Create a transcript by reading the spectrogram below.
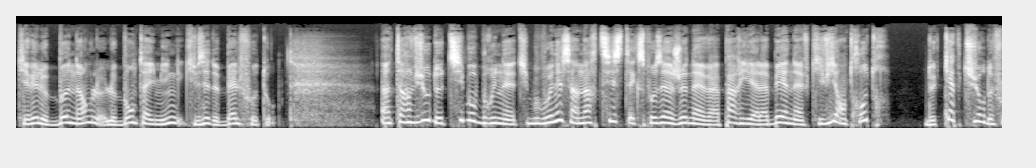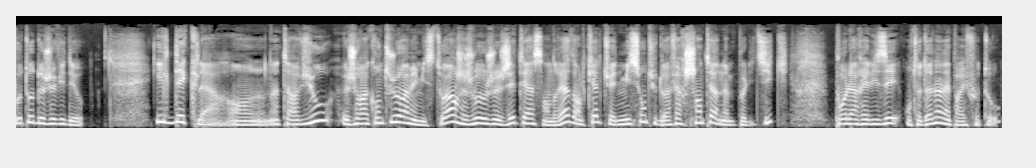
qui avaient le bon angle, le bon timing, qui faisaient de belles photos. Interview de Thibaut Brunet. Thibaut Brunet, c'est un artiste exposé à Genève, à Paris, à la BNF, qui vit entre autres de capture de photos de jeux vidéo. Il déclare en interview Je raconte toujours la même histoire. Je jouais au jeu GTA San Andreas dans lequel tu as une mission, tu dois faire chanter un homme politique. Pour la réaliser, on te donne un appareil photo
